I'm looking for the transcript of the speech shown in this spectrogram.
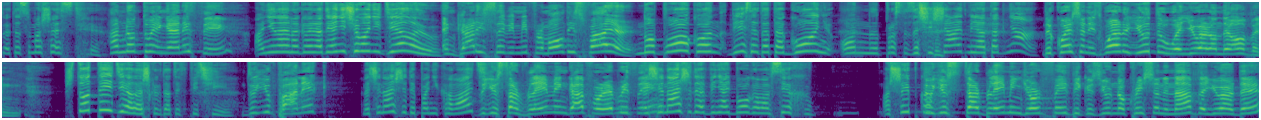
Это сумасшествие. I'm not doing anything. Они, наверное, говорят, я ничего не делаю. And God is saving me from all this fire. Но Бог, Он, весь этот огонь, Он просто защищает меня от огня. The question is, what do you do when you are on the oven? Что ты делаешь, когда ты в печи? Do you panic? Начинаешь ли ты паниковать? Do you start blaming God for everything? Начинаешь ли ты обвинять Бога во всех Do ошибках? you start blaming your faith because you're not Christian enough that you are there?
